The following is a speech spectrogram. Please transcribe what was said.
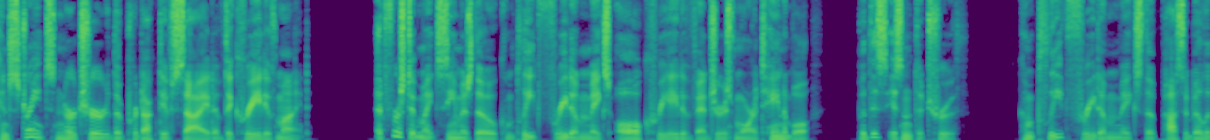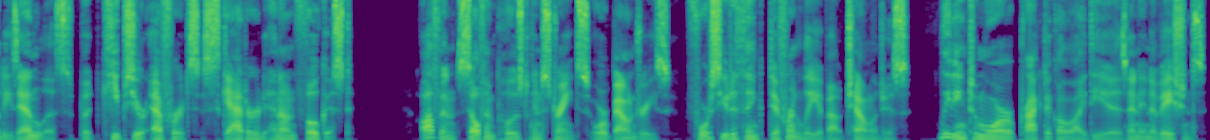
Constraints nurture the productive side of the creative mind. At first, it might seem as though complete freedom makes all creative ventures more attainable, but this isn't the truth. Complete freedom makes the possibilities endless, but keeps your efforts scattered and unfocused. Often, self imposed constraints or boundaries force you to think differently about challenges, leading to more practical ideas and innovations.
